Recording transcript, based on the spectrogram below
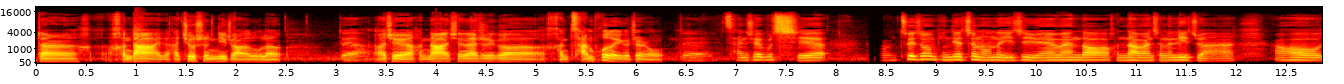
当然恒恒大还就是逆转了鲁能，对啊，而且恒大现在是一个很残破的一个阵容。对，残缺不齐。嗯，最终凭借阵容的一记圆圆弯刀，恒大完成了逆转。然后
